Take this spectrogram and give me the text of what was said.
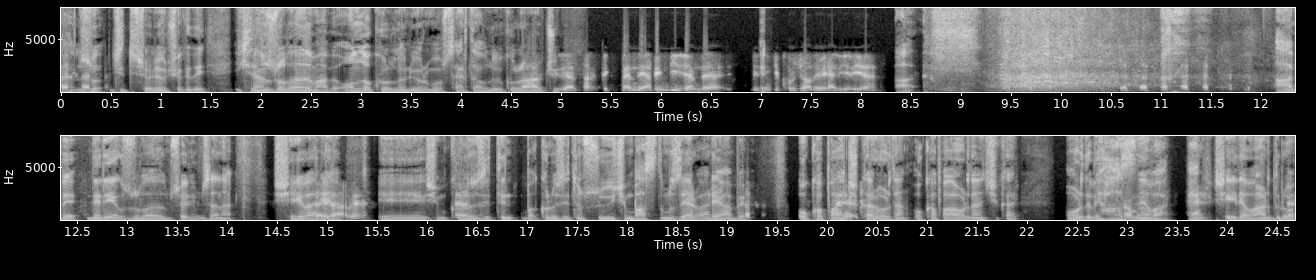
Ciddi söylüyorum şaka değil. İki tane zulaladım abi onunla kullanıyorum o sert havluyu kullanıyorum. Abi güzel taktik. Ben de yapayım diyeceğim de bizimki kurcalıyor her yeri ya. A- Abi nereye zulaladım söyleyeyim mi sana? Şey var Söyle ya abi. e, şimdi klozetin ba- klozetin suyu için bastığımız yer var ya abi. O kapağı çıkar oradan o kapağı oradan çıkar. Orada bir hazne var. Her şeyde vardır o.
